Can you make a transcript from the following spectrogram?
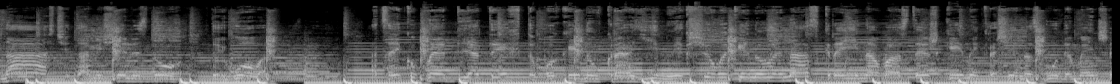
в нас, чи там іще не здох той Вова. А цей куплет для тих, покинув країну. Якщо ви кинули нас, країна вас теж кине. Краще нас буде менше,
